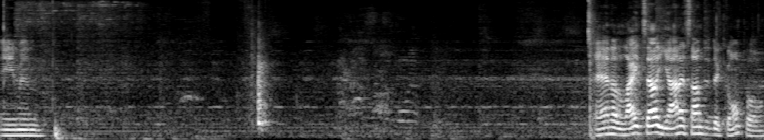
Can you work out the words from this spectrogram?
Amen. And a lights out Giannis Antetokounmpo.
